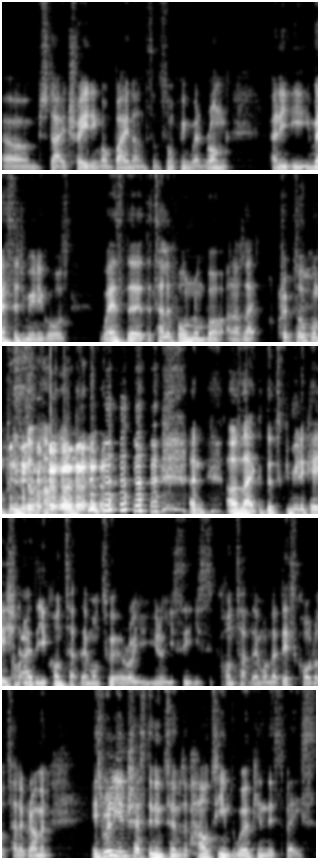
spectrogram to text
um, started trading on Binance and something went wrong, and he, he messaged me and he goes, "Where's the the telephone number?" And I was like, crypto companies don't have one. and I was like, the communication either you contact them on Twitter or you you know you see you contact them on their Discord or Telegram, and it's really interesting in terms of how teams work in this space.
